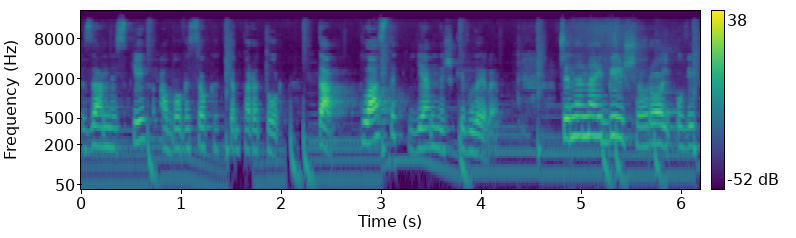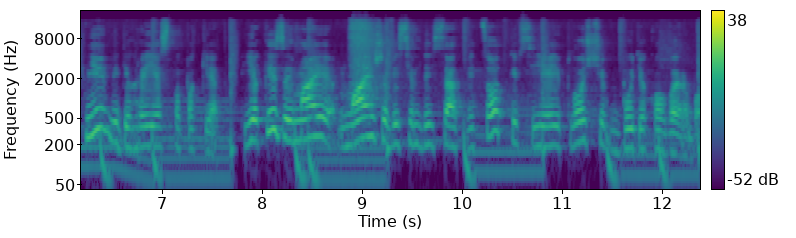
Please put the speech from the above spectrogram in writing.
за низьких або високих температур. Так, пластик є нешкідливим. Чи не найбільшу роль у вікні відіграє склопакет, який займає майже 80% всієї площі будь-якого виробу.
